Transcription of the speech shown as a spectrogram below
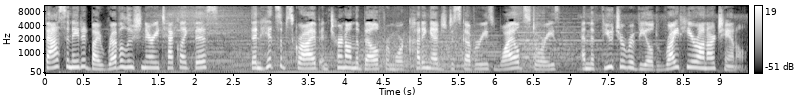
Fascinated by revolutionary tech like this? Then hit subscribe and turn on the bell for more cutting edge discoveries, wild stories, and the future revealed right here on our channel.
